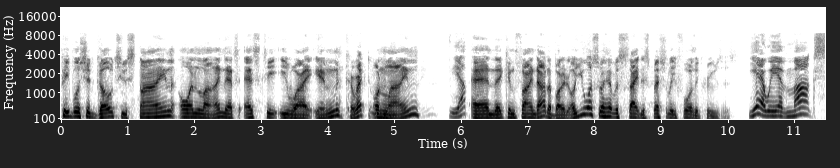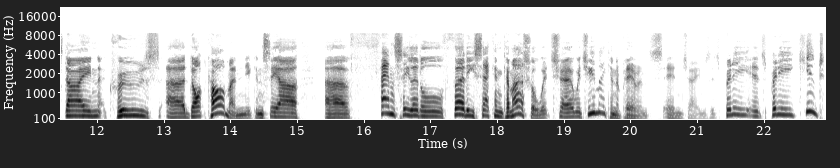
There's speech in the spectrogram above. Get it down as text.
people should go to Steyn Online. That's S T E Y N, correct? Mm-hmm. Online. Yep. And they can find out about it. Or you also have a site especially for the cruises. Yeah, we have marksteyncruise.com, uh, and you can see our uh, fancy little thirty-second commercial, which uh, which you make an appearance in, James. It's pretty it's pretty cute,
